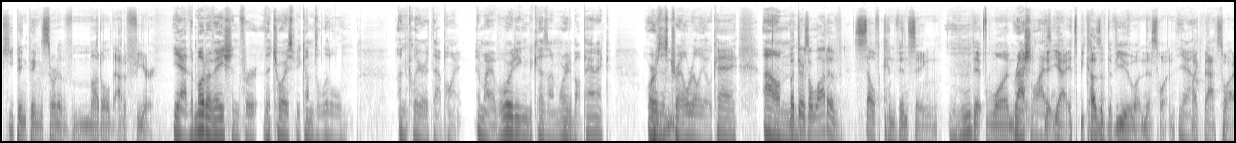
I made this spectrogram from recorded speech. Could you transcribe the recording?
keeping things sort of muddled out of fear. Yeah, the motivation for the choice becomes a little unclear at that point. Am I avoiding because I'm worried about panic? Or is this Mhm. trail really okay? Um, But there's a lot of self-convincing mhm. that one Rationalizing. that- yeah, it's because of the view on this one. Yeah. like that's why.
